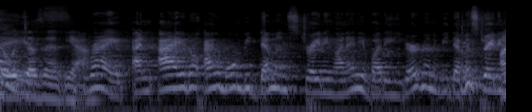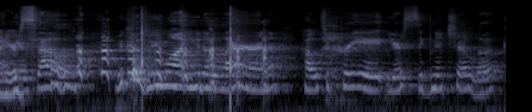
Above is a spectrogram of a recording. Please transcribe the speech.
so it doesn't. Yeah. Right. And I don't I won't be demonstrating on anybody. You're gonna be demonstrating On on, yours- yourself because we want you to learn how to create your signature look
